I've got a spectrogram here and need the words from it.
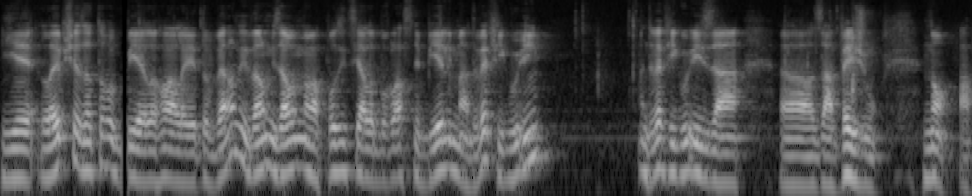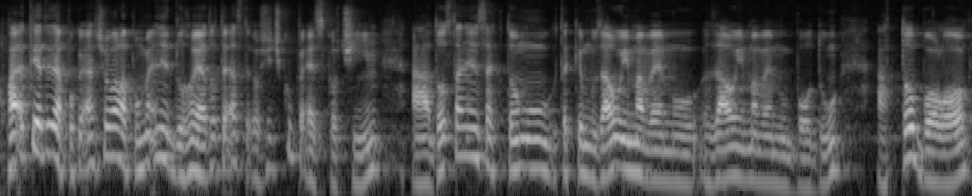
je lepšia za toho bieleho, ale je to veľmi, veľmi zaujímavá pozícia, lebo vlastne biely má dve figury, dve figury za, za väžu. No a partia teda pokračovala pomerne dlho, ja to teraz trošičku preskočím a dostanem sa k tomu k takému zaujímavému, zaujímavému bodu. A to bolo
